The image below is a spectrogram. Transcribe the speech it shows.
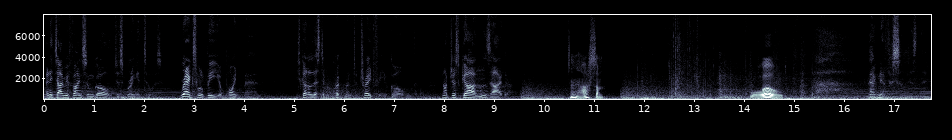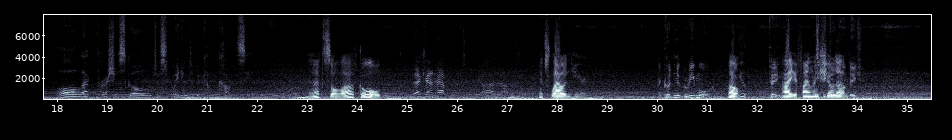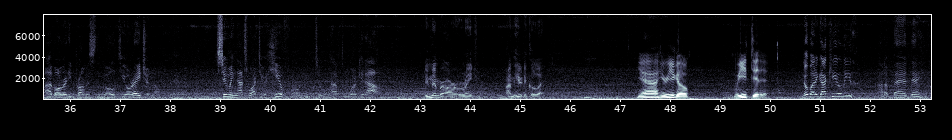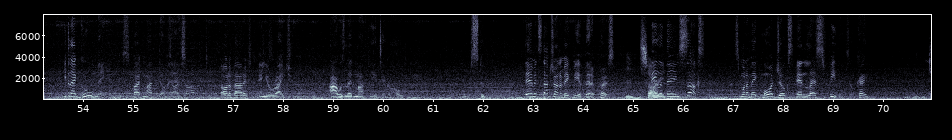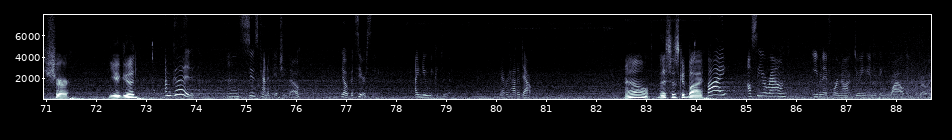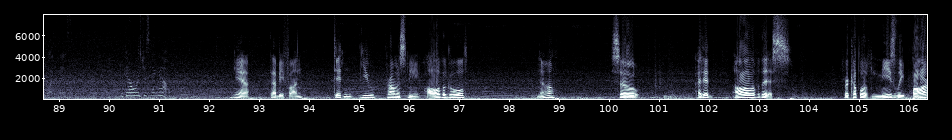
Anytime you find some gold, just bring it to us. Regs will be your point man. He's got a list of equipment to trade for your gold. Not just guns, either. Hmm, awesome. Whoa. Magnificent, isn't it? All that precious gold just waiting to become currency in the new world. That's a lot of gold. That can't happen until we iron out. It's loud in here. I couldn't agree more. Oh, You? Hey, hi, you finally speak showed up. Foundation. I've already promised the gold to your agent over there. Assuming that's what you're here for, you two will have to work it out. Remember our arrangement. I'm here to collect. Yeah, here you go. We did it. Nobody got killed either. Not a bad day. Even that ghoul man, despite my dumb ass. thought about it, and you're right, you know. I was letting my fear take a hold of me. It was stupid. Damn it, stop trying to make me a better person. Hmm, sorry. Feeling things sucks. I just want to make more jokes and less feelings, okay? Sure. You good? I'm good. Uh, suit's kind of itchy, though. No, but seriously. I knew we could do it. Never had a doubt. Well, this is goodbye. Bye! I'll see you around. Even if we're not doing anything wild and heroic like this. We can always just hang out. Yeah, that'd be fun. Didn't you promise me all the gold? No? So, I did all of this for a couple of measly bar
